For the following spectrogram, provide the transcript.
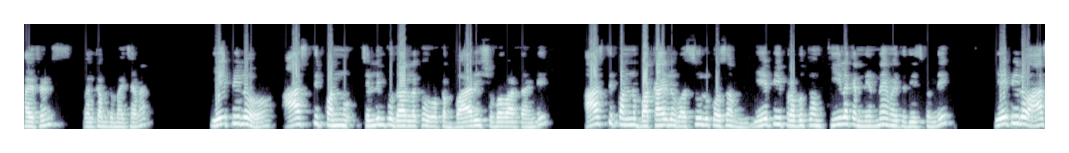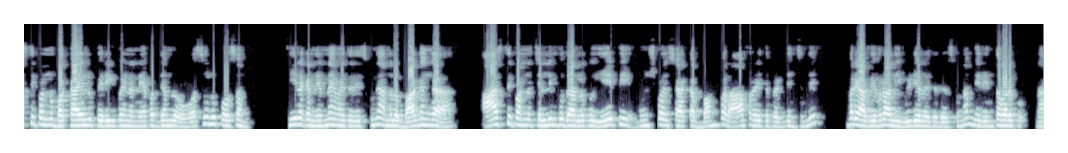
Hi friends welcome to my channel ఏపీలో ఆస్తి పన్ను చెల్లింపుదారులకు ఒక భారీ శుభవార్త అండి. ఆస్తి పన్ను బకాయిలు వసూలు కోసం ఏపీ ప్రభుత్వం కీలక నిర్ణయం అయితే తీసుకుంది. ఏపీలో ఆస్తి పన్ను బకాయిలు పెరిగిపోయిన నేపథ్యంలో వసూలు కోసం కీలక నిర్ణయం అయితే తీసుకుంది. అందులో భాగంగా ఆస్తి పన్ను చెల్లింపుదారులకు ఏపీ మున్సిపల్ శాఖ బంపర్ ఆఫర్ అయితే ప్రకటించింది. మరి ఆ వివరాలు ఈ వీడియోలో అయితే తెలుసుకుందాం. మీరు ఇంతవరకు నా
